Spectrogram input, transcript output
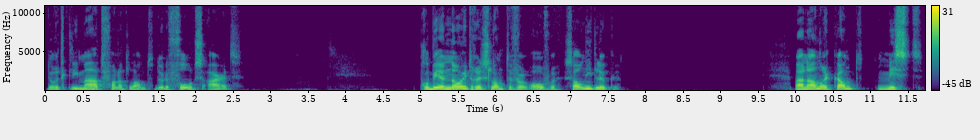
door het klimaat van het land, door de volksaard. Probeer nooit Rusland te veroveren, zal niet lukken. Maar aan de andere kant mist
